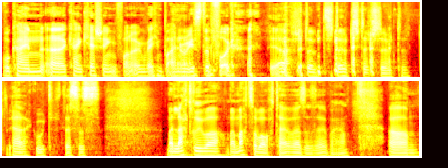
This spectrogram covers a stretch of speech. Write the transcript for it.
wo kein, äh, kein Caching von irgendwelchen Binaries dann vorgehalten Ja, stimmt, stimmt, stimmt, stimmt. Ja, gut, das ist, man lacht drüber, man macht es aber auch teilweise selber, ja. Ähm,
